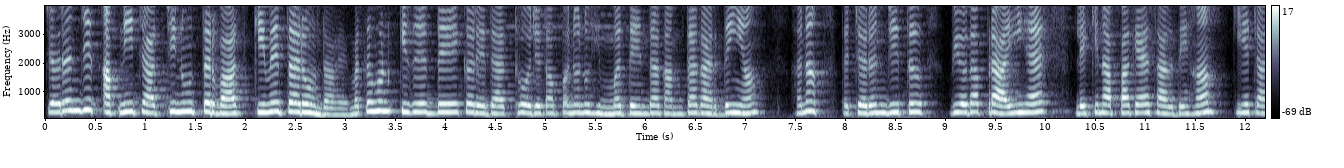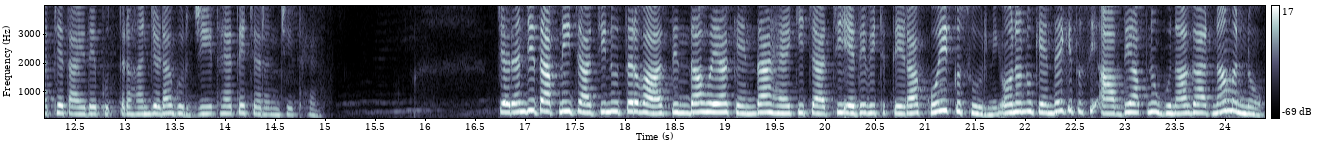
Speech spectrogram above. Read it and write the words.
ਚਰਨਜੀਤ ਆਪਣੀ ਚਾਚੀ ਨੂੰ ਤਰਵਾਸ ਕਿਵੇਂ ਧਰਾਉਂਦਾ ਹੈ? ਮਤਲਬ ਹੁਣ ਕਿਸੇ ਦੇ ਘਰੇ ਡੈਥ ਹੋ ਜੇ ਤਾਂ ਆਪਾਂ ਉਹਨਾਂ ਨੂੰ ਹਿੰਮਤ ਦੇਣ ਦਾ ਕੰਮ ਤਾਂ ਕਰਦੇ ਹੀ ਹਾਂ, ਹਨਾ? ਤਾਂ ਚਰਨਜੀਤ ਵੀ ਉਹਦਾ ਭਰਾ ਹੀ ਹੈ, ਲੇਕਿਨ ਆਪਾਂ ਕਹਿ ਸਕਦੇ ਹਾਂ ਕਿ ਇਹ ਚਾਚੇ ਤਾਏ ਦੇ ਪੁੱਤਰ ਹਨ, ਜਿਹੜਾ ਗੁਰਜੀਤ ਹੈ ਤੇ ਚਰਨਜੀਤ ਹੈ। ਚਰਨਜੀਤ ਆਪਣੀ ਚਾਚੀ ਨੂੰ ਧਰਵਾਸ ਦਿੰਦਾ ਹੋਇਆ ਕਹਿੰਦਾ ਹੈ ਕਿ ਚਾਚੀ ਇਹਦੇ ਵਿੱਚ ਤੇਰਾ ਕੋਈ ਕਸੂਰ ਨਹੀਂ। ਉਹਨਾਂ ਨੂੰ ਕਹਿੰਦਾ ਕਿ ਤੁਸੀਂ ਆਪਦੇ ਆਪ ਨੂੰ ਗੁਨਾਹਗਾਰ ਨਾ ਮੰਨੋ।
